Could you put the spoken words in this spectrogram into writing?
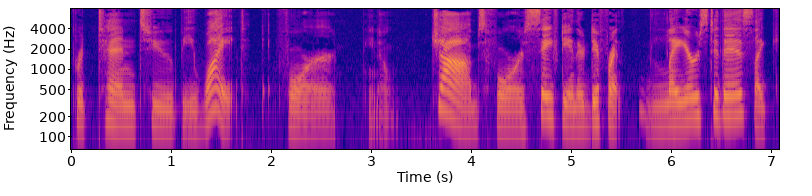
pretend to be white for you know jobs for safety and there are different layers to this. Like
